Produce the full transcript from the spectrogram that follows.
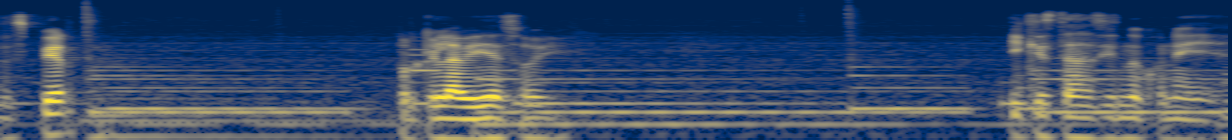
Despierta, porque la vida es hoy. ¿Y qué estás haciendo con ella?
